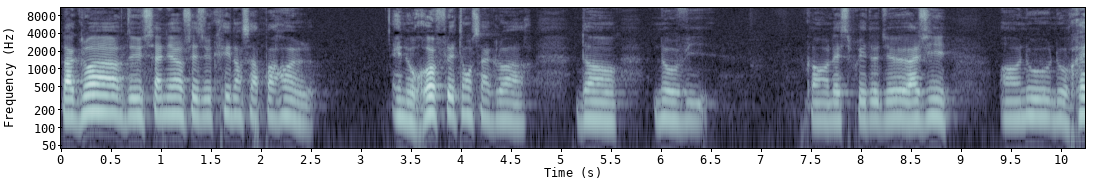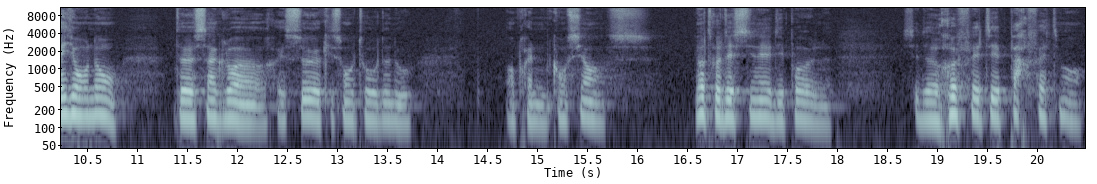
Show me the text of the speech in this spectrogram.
la gloire du Seigneur Jésus-Christ dans sa parole et nous reflétons sa gloire dans nos vies. Quand l'Esprit de Dieu agit en nous, nous rayonnons de sa gloire et ceux qui sont autour de nous en prennent conscience. Notre destinée, dit Paul, c'est de refléter parfaitement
